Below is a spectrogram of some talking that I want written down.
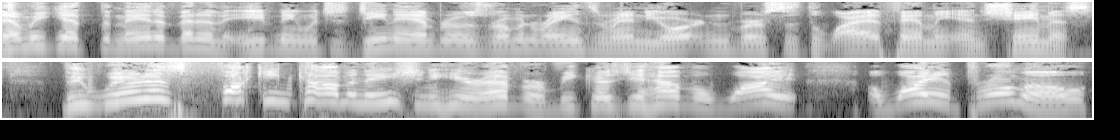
then we get the main event of the evening, which is Dean Ambrose, Roman Reigns, and Randy Orton versus the Wyatt family and Sheamus. The weirdest fucking combination here ever, because you have a Wyatt, a Wyatt promo,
